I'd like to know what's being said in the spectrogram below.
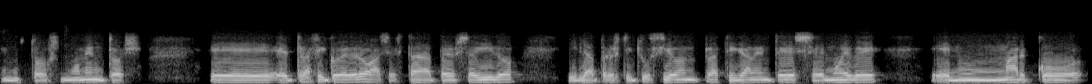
en estos momentos. Eh, el tráfico de drogas está perseguido y la prostitución prácticamente se mueve en un marco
